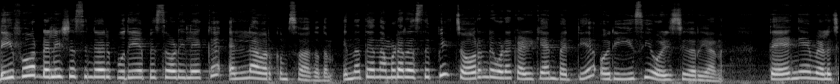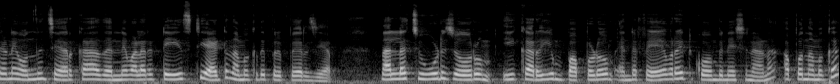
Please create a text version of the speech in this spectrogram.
ഡി ഫോർ ഡെലീഷ്യസിന്റെ ഒരു പുതിയ എപ്പിസോഡിലേക്ക് എല്ലാവർക്കും സ്വാഗതം. ഇന്നത്തെ നമ്മുടെ റെസിപ്പി ചോറിന്റെ കൂടെ കഴിക്കാൻ പറ്റിയ ഒരു ഈസി ഒഴിച്ചു കറിയാണ്. തേങ്ങയും വെളിച്ചെണ്ണയും ഒന്നും ചേർക്കാതെ തന്നെ വളരെ ടേസ്റ്റി ആയിട്ട് നമുക്കിത് പ്രിപ്പയർ ചെയ്യാം. നല്ല ചൂട് ചോറും ഈ കറിയും പപ്പടവും എന്റെ ഫേവറേറ്റ് കോമ്പിനേഷനാണ് അപ്പോൾ നമുക്ക്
